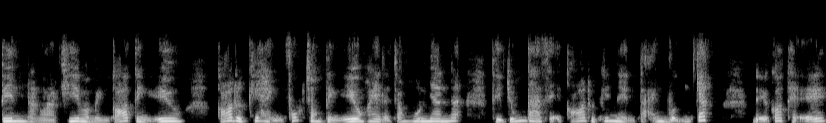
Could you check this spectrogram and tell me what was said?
tin rằng là khi mà mình có tình yêu, có được cái hạnh phúc trong tình yêu hay là trong hôn nhân á, thì chúng ta sẽ có được cái nền tảng vững chắc để có thể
